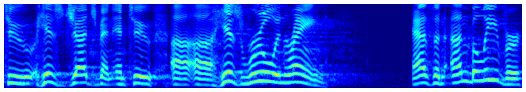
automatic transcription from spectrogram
to his judgment and to uh, uh, his rule and reign. As an unbeliever,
